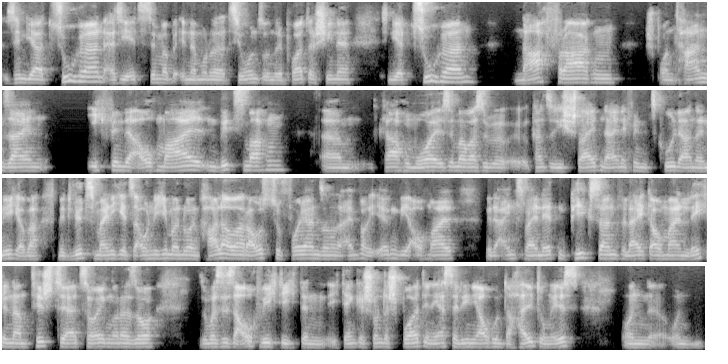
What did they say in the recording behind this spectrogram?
sind ja Zuhören. Also jetzt sind wir in der Moderations- und Reporterschiene, sind ja Zuhören, Nachfragen, spontan sein. Ich finde auch mal einen Witz machen. Ähm, klar, Humor ist immer was, über, kannst du dich streiten, der eine findet es cool, der andere nicht, aber mit Witz meine ich jetzt auch nicht immer nur einen Karlauer rauszufeuern, sondern einfach irgendwie auch mal mit ein, zwei netten Pieksern vielleicht auch mal ein Lächeln am Tisch zu erzeugen oder so. Sowas ist auch wichtig, denn ich denke schon, dass Sport in erster Linie auch Unterhaltung ist und, und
